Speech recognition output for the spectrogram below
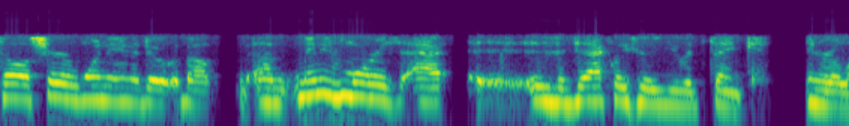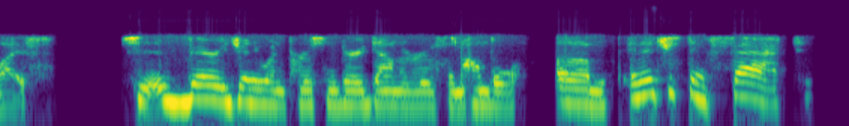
So I'll share one anecdote about um, Mandy Moore is at, is exactly who you would think in real life. She's a very genuine person, very down to earth and humble. Um, an interesting fact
